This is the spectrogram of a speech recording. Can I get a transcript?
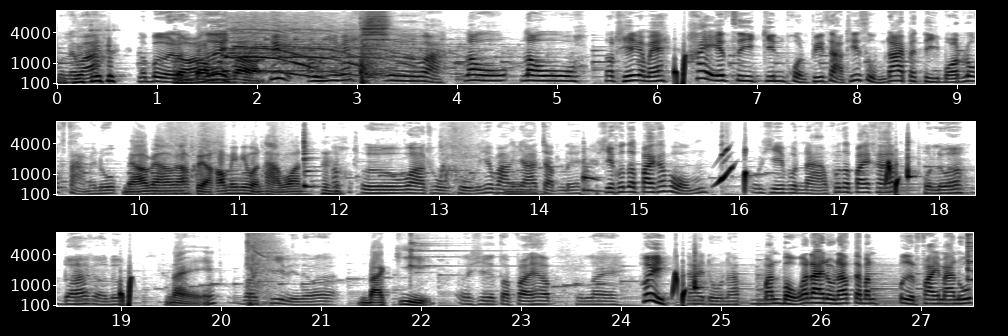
ผลอะไรวะระเบิดเหรอผลบอมเฮ้ยหรือเปล่าเฮ้ยเอางี้ไหมเออว่ะเราเราเราเทสกันไหมให้ FC กินผลปีศาจที่สุ่มได้ไปตีบอสโลกสามไอ้นุ๊กแมวแมวแมวเผื่อเขาไม่มีผลถาวรเอ้าเออว่ะถูกถูกไม่ใช่วางยาจัดเลยโอเคคนต่อไปครับผม โอเคผลหนามคนต่อไปครับ ผลเลยวะดาร์กเหรอนุ๊กไหนบาร์กี้หรืออะไรวะบาร์กี้ โอเคต่อไปครับผลอะไรเฮ้ยได้โดนัทมันบอกว่าได้โดนัทแต่มันเปิดไฟมานุ๊ก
